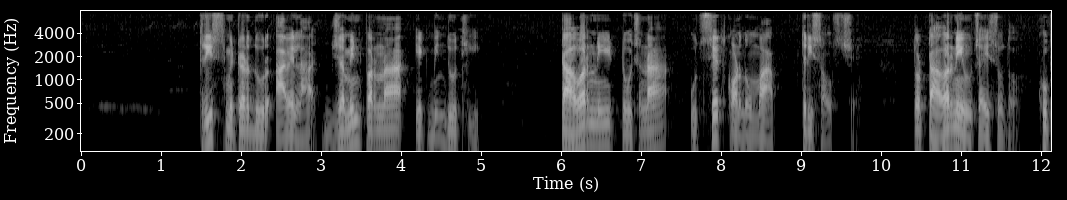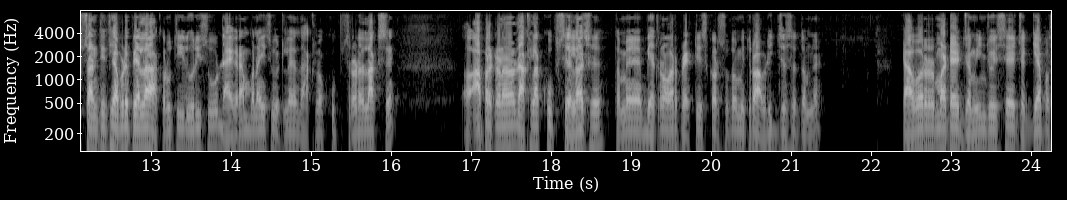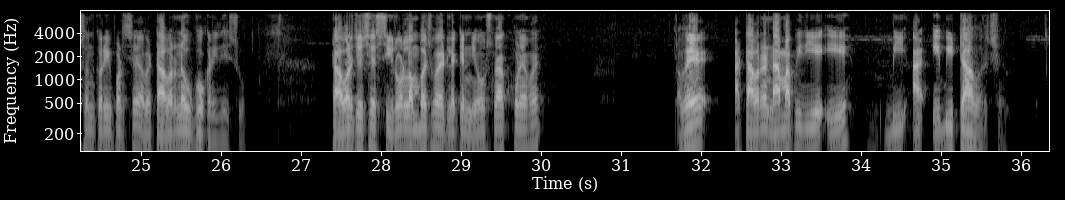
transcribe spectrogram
ત્રીસ મીટર દૂર આવેલા જમીન પરના એક બિંદુથી ટાવરની ટોચના ઉચ્છેદ કોણનું માપ ત્રીસ અંશ છે. તો ટાવરની ઊંચાઈ શોધો. ખૂબ શાંતિથી આપણે પહેલાં આકૃતિ દોરીશું, ડાયાગ્રામ બનાવીશું એટલે દાખલો ખૂબ સરળ લાગશે. આ પ્રકારના દાખલા ખૂબ સહેલા છે. તમે બે ત્રણ વાર પ્રેક્ટિસ કરશો તો મિત્રો આવડી જ જશે તમને. ટાવર માટે જમીન જોઈશે, જગ્યા પસંદ કરવી પડશે. હવે ટાવરને ઊભો કરી દઈશું. ટાવર જે છે સીરો લંબજ હોય એટલે કે નેવસના ખૂણે હોય. હવે આ ટાવરને નામ આપી દઈએ એ, બી, આ, એ, બી ટાવર છે.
